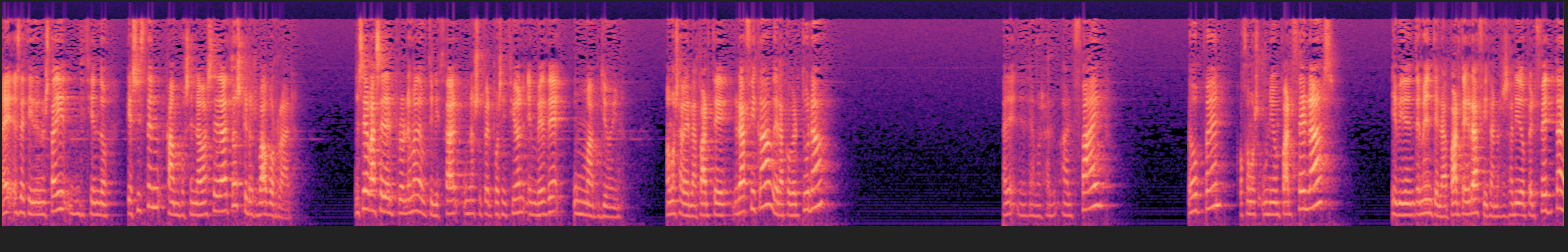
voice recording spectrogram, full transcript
¿Eh? Es decir, nos está diciendo que existen campos en la base de datos que los va a borrar. Ese va a ser el problema de utilizar una superposición en vez de un map join. Vamos a ver la parte gráfica de la cobertura. Le damos al, al file, open, cogemos unión parcelas evidentemente la parte gráfica nos ha salido perfecta,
